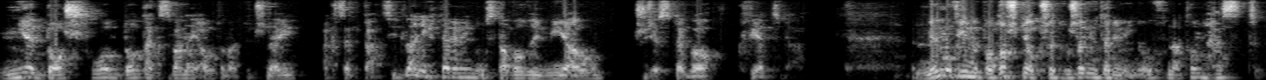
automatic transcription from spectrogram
nie doszło do tak zwanej automatycznej akceptacji. Dla nich termin ustawowy mijał 30 kwietnia. My mówimy potocznie o przedłużeniu terminów, natomiast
